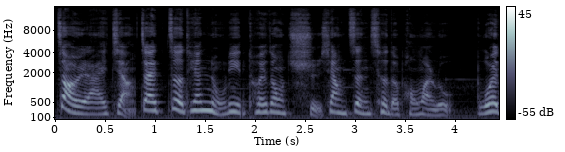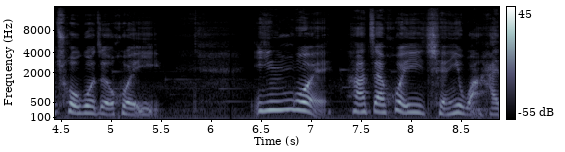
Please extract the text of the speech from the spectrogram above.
照理来讲，在这天努力推动取向政策的彭婉如不会错过这个会议，因为。他在会议前一晚还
